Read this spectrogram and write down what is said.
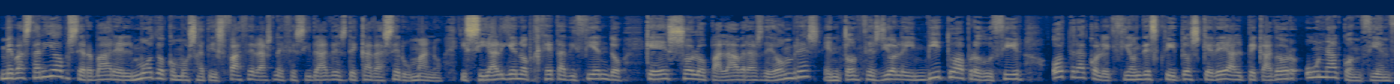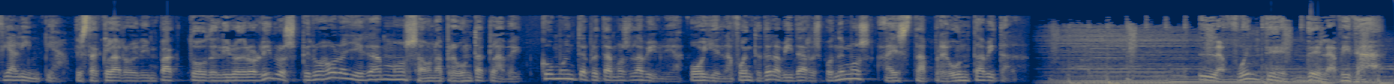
me bastaría observar el modo como satisface las necesidades de cada ser humano, y si alguien objeta diciendo que es solo palabras de hombres, entonces yo le invito a producir otra colección de escritos que dé al pecador una conciencia limpia. Está claro el impacto del libro de los libros, pero ahora llegamos a una pregunta clave. ¿Cómo interpretamos la Biblia? Hoy en La Fuente de la Vida respondemos a esta pregunta vital. La Fuente de la Vida.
